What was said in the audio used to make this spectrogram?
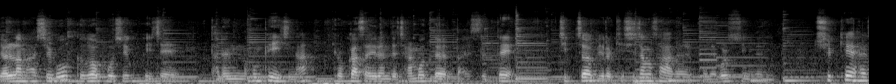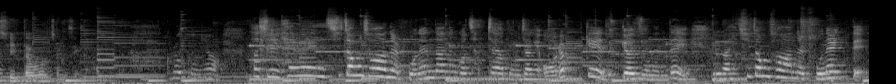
열람하시고 그거 보시고 이제 다른 홈페이지나 교과서 이런 데 잘못되었다 했을 때 직접 이렇게 시정 사안을 보내볼 수 있는 쉽게 할 수 있다고 저는 생각합니다. 아, 그렇군요. 사실 해외 시정 서한을 보낸다는 것 자체가 굉장히 어렵게 느껴지는데 우리가 시정 서한을 보낼 때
